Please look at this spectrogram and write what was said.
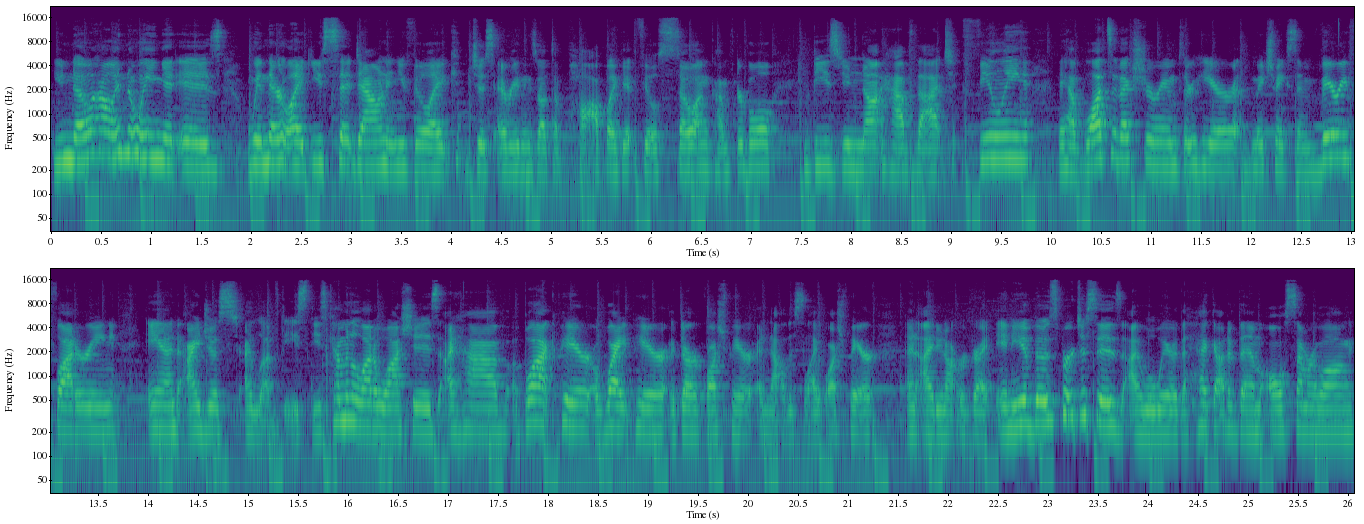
you know how annoying it is when they're like, you sit down and you feel like just everything's about to pop, like it feels so uncomfortable. These do not have that feeling. They have lots of extra room through here, which makes them very flattering. And I just, I love these. These come in a lot of washes. I have a black pair, a white pair, a dark wash pair, and now this light wash pair and I do not regret any of those purchases. I will wear the heck out of them all summer long,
